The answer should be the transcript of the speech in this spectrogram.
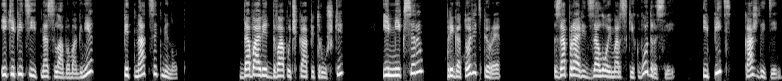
и кипятить на слабом огне 15 минут. Добавить два пучка петрушки и миксером приготовить пюре. Заправить золой морских водорослей и пить каждый день.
